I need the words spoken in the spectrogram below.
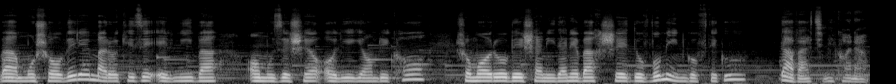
و مشاور مراکز علمی و آموزش عالی آمریکا شما رو به شنیدن بخش دوم این گفتگو دعوت می کنم.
